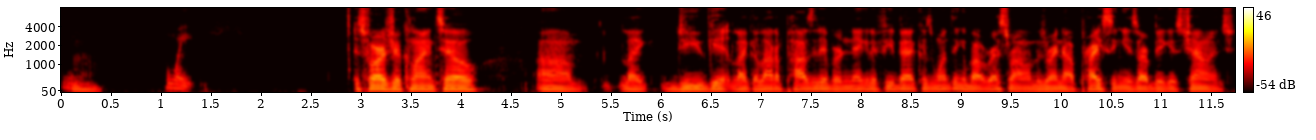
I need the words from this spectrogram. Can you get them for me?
you know, weight. as far as your clientele um like do you get like a lot of positive or negative feedback because one thing about restaurant owners right now pricing is our biggest challenge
